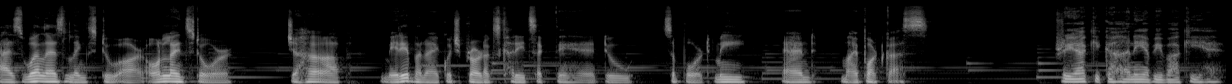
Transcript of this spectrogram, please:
as well as links to our online store जहाँ आप मेरे बनाए कुछ प्रोडक्ट्स खरीद सकते हैं to support me and my podcast Priya की कहानी अभी बाकी है।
